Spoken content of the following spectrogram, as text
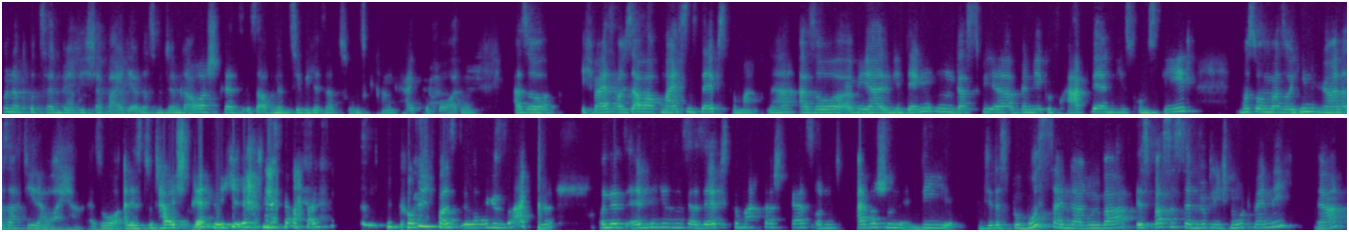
100 Prozent bin ich dabei dir. Und das mit dem Dauerstress ist auch eine Zivilisationskrankheit geworden. Also ich weiß, aber es ist aber auch meistens selbst gemacht. Ne? Also wir, wir denken, dass wir, wenn wir gefragt werden, wie es uns geht, muss man mal so hinhören, da sagt jeder, oh ja, also alles total stressig. komme ich fast immer gesagt. Ne? Und letztendlich ist es ja selbstgemachter Stress und einfach schon die, die, das Bewusstsein darüber ist, was ist denn wirklich notwendig? Ja,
